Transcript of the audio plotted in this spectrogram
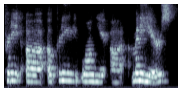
pretty uh, a pretty long year, uh, many years.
